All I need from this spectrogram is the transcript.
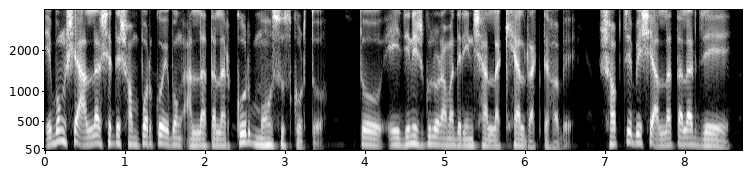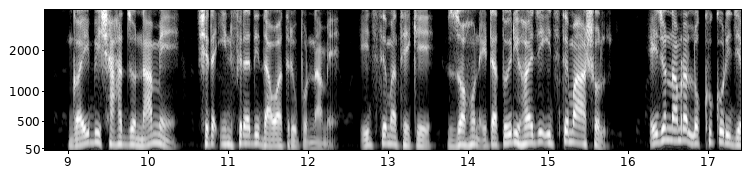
এবং সে আল্লাহর সাথে সম্পর্ক এবং আল্লাহ তালার কুর মহসুস করত। তো এই জিনিসগুলোর আমাদের ইনশাআল্লাহ খেয়াল রাখতে হবে। সবচেয়ে বেশি আল্লাহ তালার যে গয়বী সাহায্য নামে, সেটা ইনফিরাদি দাওয়াতের উপর নামে। ইজতেমা থেকে যখন এটা তৈরি হয় যে ইজতেমা আসল এই জন্য আমরা লক্ষ্য করি যে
